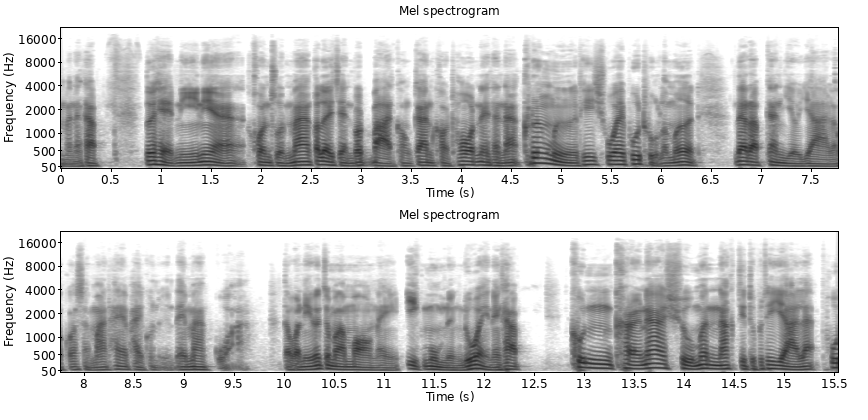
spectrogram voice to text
ำนะครับด้วยเหตุนี้เนี่ยคนส่วนมากก็เลยเห็นบทบาทของการขอโทษในฐานะเครื่องมือที่ช่วยผู้ถูกละเมิด ได้รับการเยียวยา แล้วก็สามารถให้อภัยคนอื่นได้มากกว่า แต่วันนี้เราจะมามองในอีกมุมหนึ่งด้วยนะครับ คุณคารินาชูแมนนักจิตวิทยา และผู้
